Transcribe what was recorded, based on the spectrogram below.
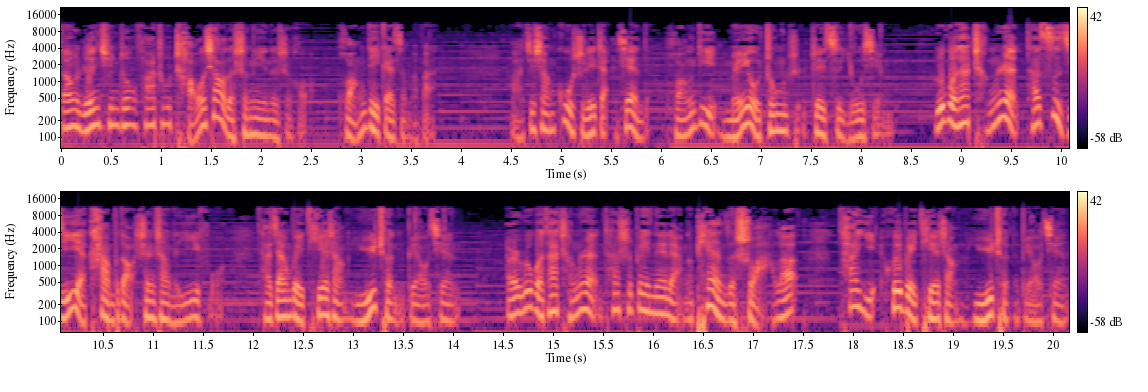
当人群中发出嘲笑的声音的时候，皇帝该怎么办？啊，就像故事里展现的，皇帝没有终止这次游行。如果他承认他自己也看不到身上的衣服，他将被贴上愚蠢的标签；而如果他承认他是被那两个骗子耍了，他也会被贴上愚蠢的标签。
